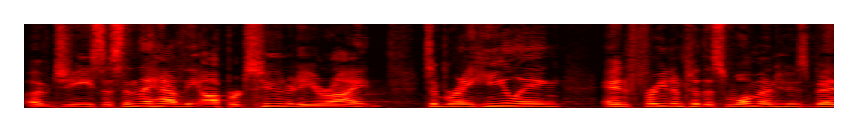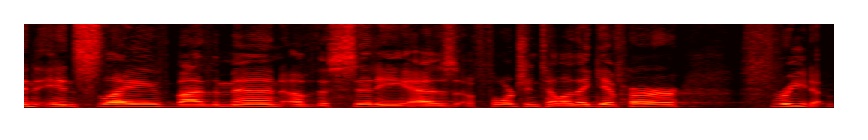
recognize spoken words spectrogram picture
of Jesus. And they have the opportunity, right, to bring healing and freedom to this woman who's been enslaved by the men of the city as a fortune teller. They give her freedom.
